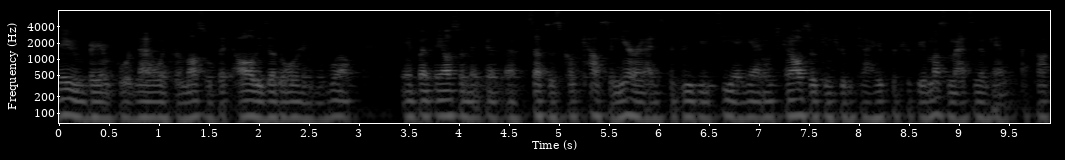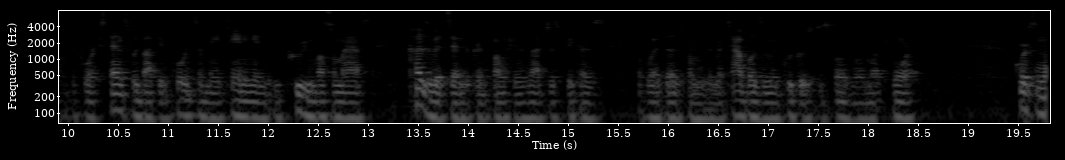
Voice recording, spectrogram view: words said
they are very important not only for muscle but all these other organs as well. But they also make a, a, substance called calcineurin, I just abbreviate CAN, which can also contribute to hypertrophy of muscle mass. And again, I've talked before extensively about the importance of maintaining and improving muscle mass because of its endocrine functions, not just because of what it does from your metabolism and glucose disposal and much more Of course, in,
